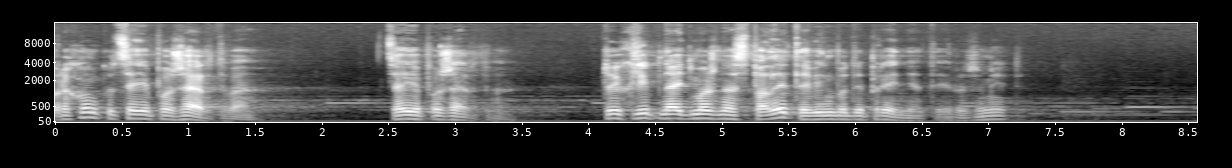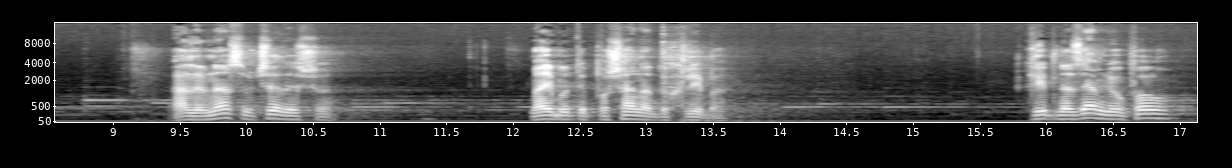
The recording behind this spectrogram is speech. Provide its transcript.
рахунку це є пожертва. Це є пожертва. Той хліб навіть можна спалити, він буде прийнятий, розумієте? Але в нас вчили, що має бути пошана до хліба. Хліб на землю впав,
